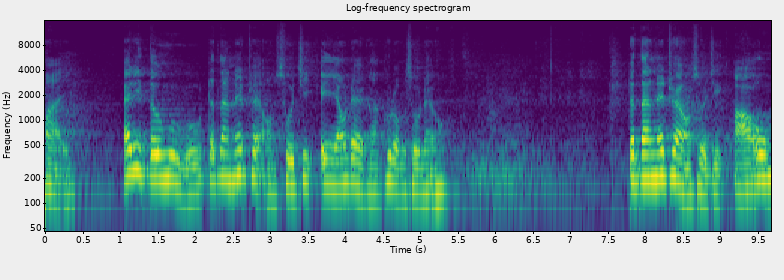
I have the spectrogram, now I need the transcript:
မရဲ့ အဲ့ဒီသုံးခုကိုတသန်နဲ့ထွက်အောင်ဆိုကြည့်အိမ်ရောက်တဲ့အခါခုတော့မဆိုနိုင်အောင်တသန်နဲ့ထွက်အောင်ဆိုကြည့်အောင်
